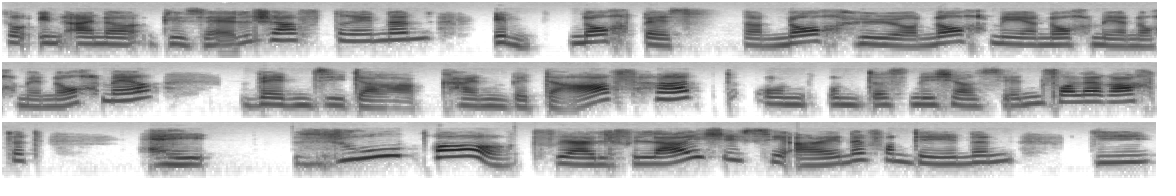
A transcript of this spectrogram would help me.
so in einer Gesellschaft drinnen, eben noch besser, noch höher, noch mehr, noch mehr, noch mehr, noch mehr. Wenn sie da keinen Bedarf hat und, und das nicht als sinnvoll erachtet, hey, super, weil vielleicht ist sie eine von denen, die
